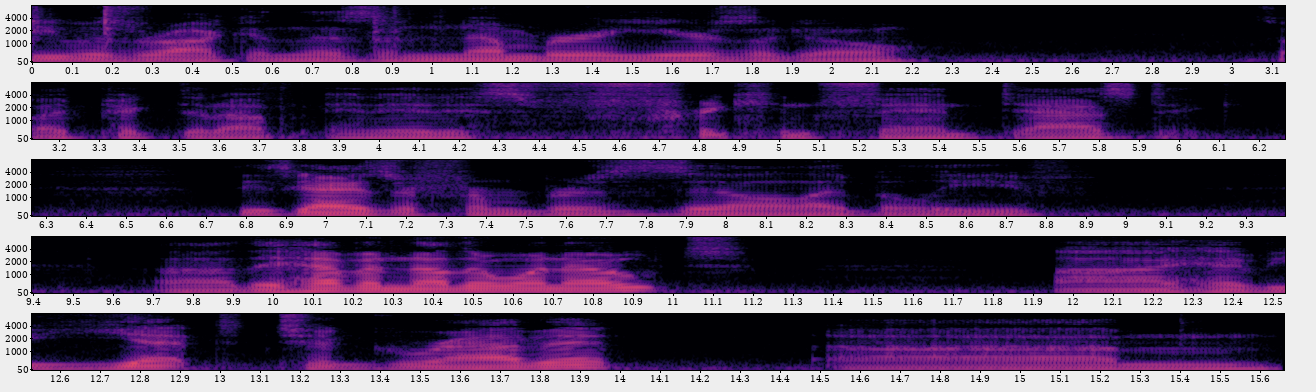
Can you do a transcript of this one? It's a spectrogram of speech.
He was rocking this a number of years ago. So I picked it up and it is freaking fantastic. These guys are from Brazil, I believe. Uh, they have another one out. I have yet to grab it. Um,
